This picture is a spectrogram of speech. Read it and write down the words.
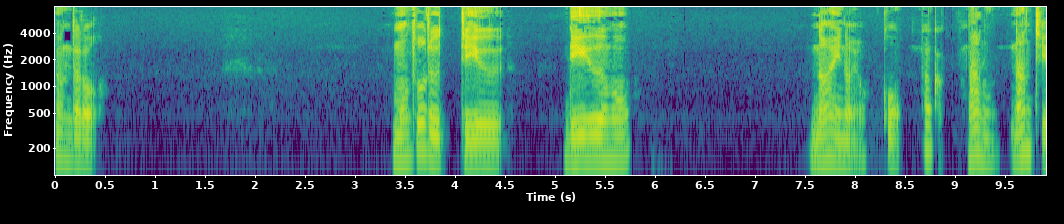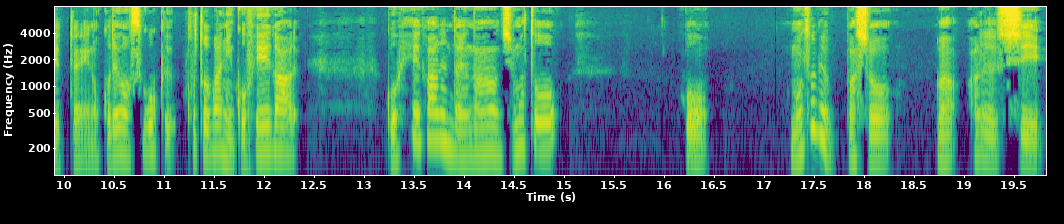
う、なんだろう、戻るっていう理由もないのよ。こう、なんか、なん、なんて言ったらいいの？これはすごく言葉に語弊がある。語弊があるんだよな。地元、こう、戻る場所はあるし、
